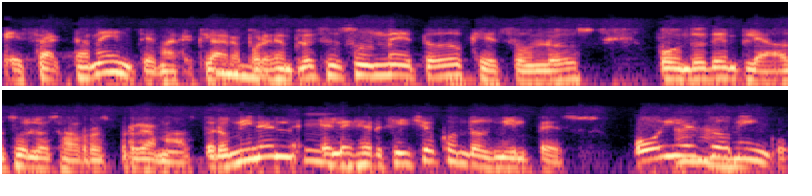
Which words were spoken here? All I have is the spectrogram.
Exactamente, María Clara. Por ejemplo, ese es un método que son los fondos de empleados o los ahorros programados. Pero miren el ejercicio con dos mil pesos. Hoy es domingo,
